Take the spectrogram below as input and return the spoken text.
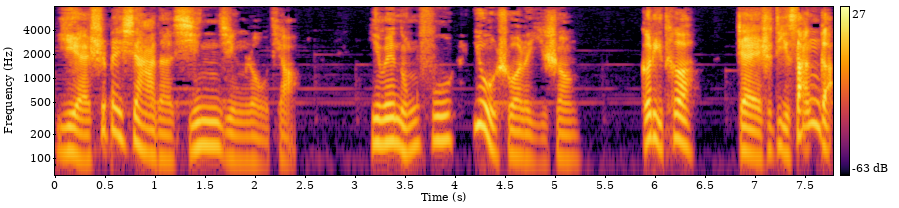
也是被吓得心惊肉跳，因为农夫又说了一声：“格里特，这是第三个。”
